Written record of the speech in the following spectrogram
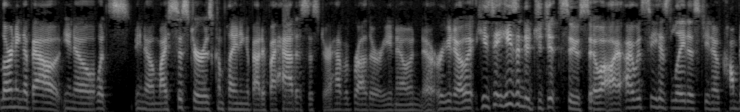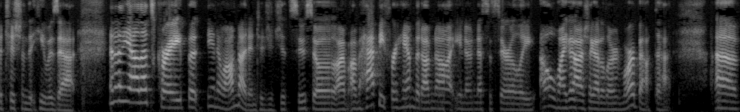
learning about, you know, what's, you know, my sister is complaining about if I had a sister, I have a brother, you know, and, or, you know, he's, he's into jujitsu. So I, I would see his latest, you know, competition that he was at. And then, yeah, that's great. But, you know, I'm not into jujitsu. So I'm, I'm happy for him, but I'm not, you know, necessarily, oh my gosh, I got to learn more about that. Um,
